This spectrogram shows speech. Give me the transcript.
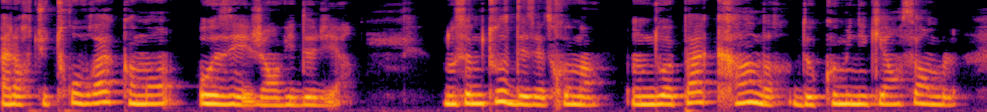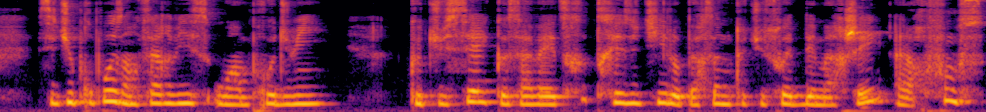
alors tu trouveras comment oser, j'ai envie de dire. Nous sommes tous des êtres humains. On ne doit pas craindre de communiquer ensemble. Si tu proposes un service ou un produit que tu sais que ça va être très utile aux personnes que tu souhaites démarcher, alors fonce.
